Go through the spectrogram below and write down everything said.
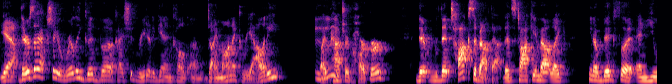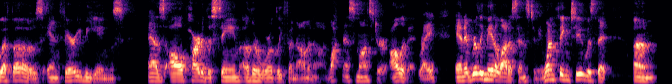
Yeah, there's actually a really good book. I should read it again called um, Daimonic Reality by Ooh. Patrick Harpur that that talks about that. That's talking about like you know Bigfoot and UFOs and fairy beings as all part of the same otherworldly phenomenon. Loch Ness monster, all of it, right? And it really made a lot of sense to me. One thing too was that um,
